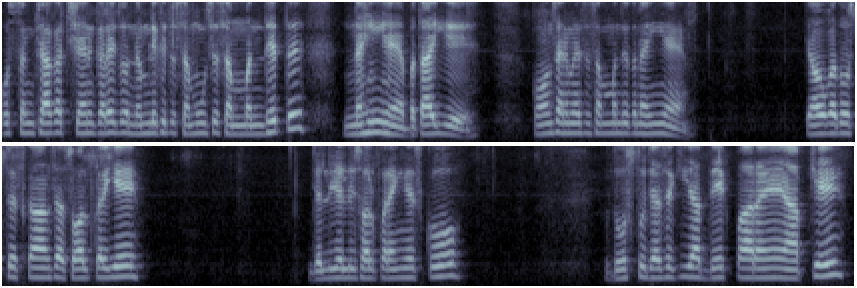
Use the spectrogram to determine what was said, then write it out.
उस संख्या का चयन करें जो निम्नलिखित समूह से संबंधित नहीं है। बताइए, कौन सा इनमें से संबंधित नहीं है? क्या होगा दोस्तों इसका आंसर? सॉल्व करिए। जल्दी जल्दी सॉल्व करेंगे इसको। दोस्तों, जैसे कि आप देख पा रहे हैं आपके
